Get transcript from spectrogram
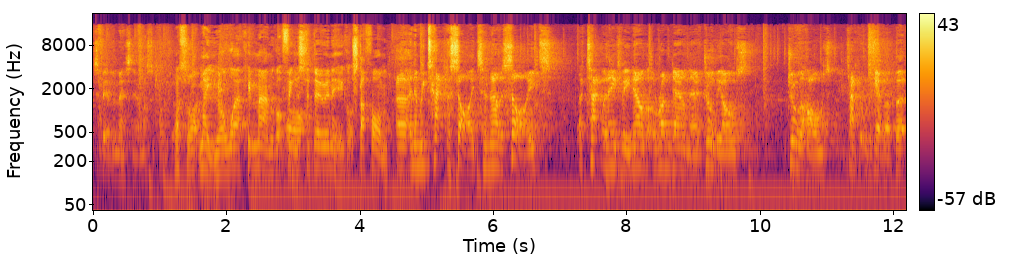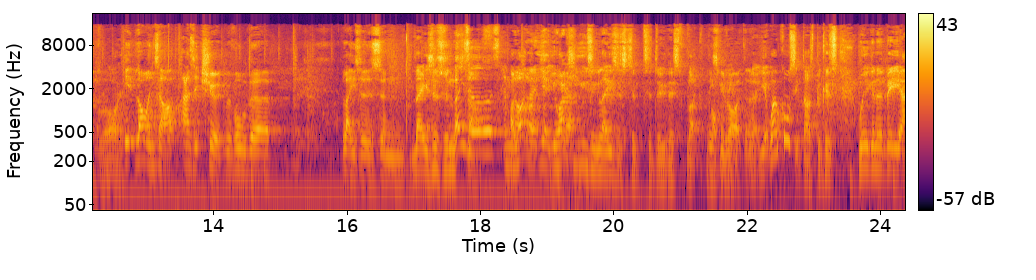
It's a bit of a mess now. I must apologise. That's all right, mate. You're a working man. We've got things Oh. to do, innit? You've got stuff on. Uh, and then we tack the sides. So now the sides are tacked where they need to be. Now I've got to run down there, drill the holes, drill the holes, tack it all together. But Right. it lines up as it should with all the lasers and Lasers and Lasers stuff. and I like that. Yeah, you're Yeah. actually using lasers to, to do this. Like Needs to be right, doesn't it? Yeah, well, of course it does because we're going to be at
